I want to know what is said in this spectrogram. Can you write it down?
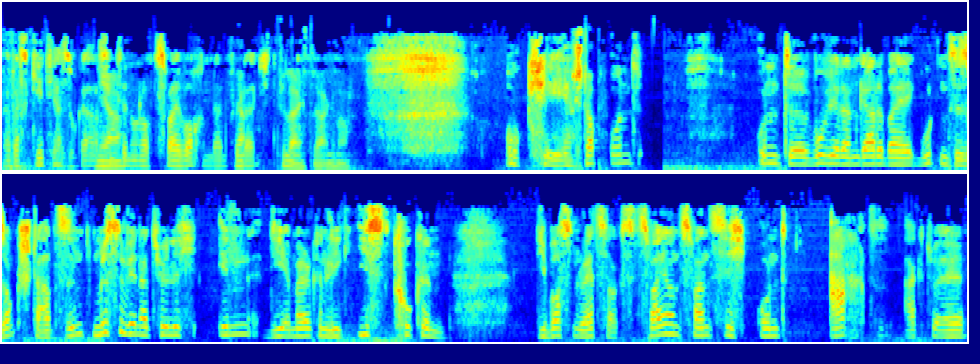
Ja, das geht ja sogar. Es ja. sind ja nur noch zwei Wochen dann vielleicht. Ja, vielleicht, ja, genau. Okay. Stopp. Und und äh, wo wir dann gerade bei guten Saisonstarts sind, müssen wir natürlich in die American League East gucken. Die Boston Red Sox 22 und 8 aktuell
